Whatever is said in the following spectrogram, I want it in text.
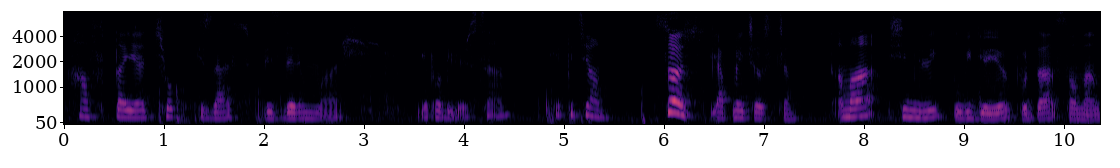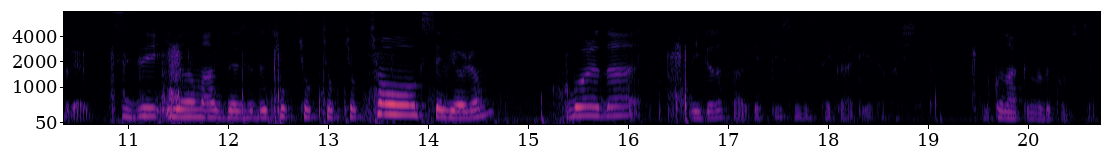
haftaya çok güzel sürprizlerim var. Yapabilirsem yapacağım. Söz yapmaya çalışacağım. Ama şimdilik bu videoyu burada sonlandırıyorum. Sizi inanılmaz derecede çok çok çok çok çok seviyorum. Bu arada videoda fark ettiyseniz tekrar diyete başladım. Bu konu hakkında da konuşacağız.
